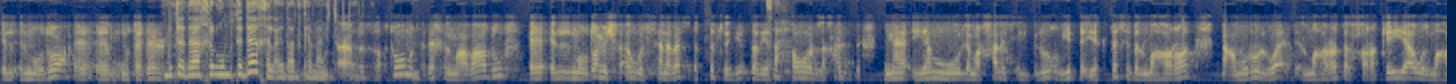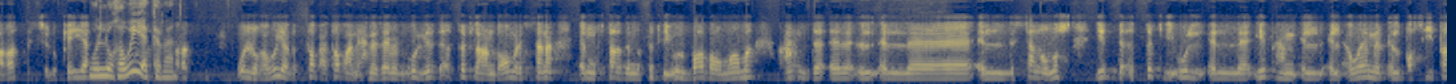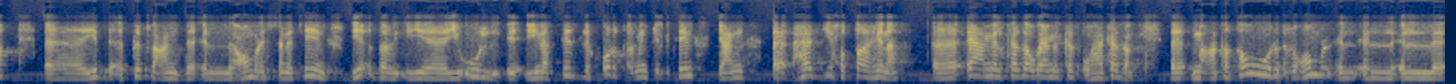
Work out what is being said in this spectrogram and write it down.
الموضوع متدرج. متداخل ومتداخل أيضا كمان. بالضبط هو متداخل مع بعضه. الموضوع مش في أول سنة بس الطفل بيفضل يتطور لحد ما ينمو لمرحلة البلوغ ويبدا يكتسب المهارات مع مرور الوقت المهارات الحركية والمهارات السلوكية. واللغوية كمان. واللغوية بالطبع طبعا إحنا زي ما بنقول يبدأ الطفل عند عمر السنة المفترض إن الطفل يقول بابا وماما عند السنة ونص يبدأ الطفل يقول يفهم الأوامر البسيطة آه، يبدأ الطفل عند عمر السنتين يقدر يقول ينفذ لك أوردر من كلمتين يعني آه، هات دي حطها هنا اعمل كذا واعمل كذا وهكذا. آه، مع تطور العمر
